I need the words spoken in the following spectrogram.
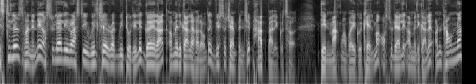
स्टिलर्स भने नै अस्ट्रेलियाली राष्ट्रिय विलचेयर रग्बी टोलीले गए रात अमेरिकालाई हराउँदै विश्व च्याम्पियनसिप हात पारेको छ। डेनमार्कमा भएको खेलमा अस्ट्रेलियाले अमेरिकालाई अन्ठाउन्न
